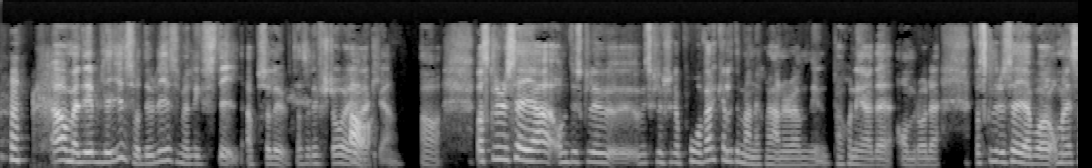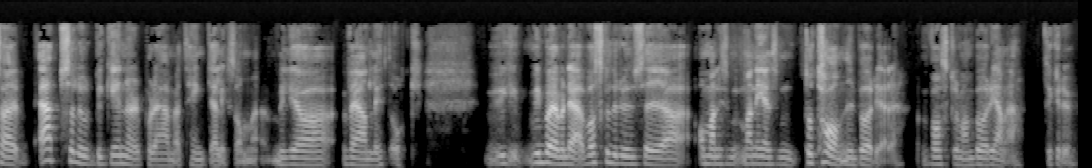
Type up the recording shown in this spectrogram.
ja men det blir ju så, det blir som en livsstil, absolut. Alltså, det förstår jag ja. verkligen. Ja. Vad skulle du säga om du skulle, vi skulle försöka påverka lite människor här nu om din passionerade område. Vad skulle du säga var, om man är så här absolut beginner på det här med att tänka liksom miljövänligt och vi, vi börjar med det. Vad skulle du säga om man, liksom, man är liksom total nybörjare? Vad skulle man börja med, tycker du?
